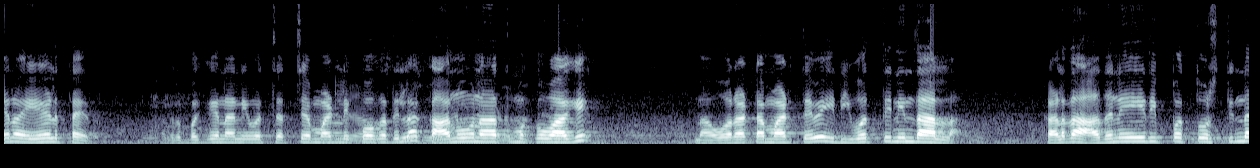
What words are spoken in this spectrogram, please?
ಏನೋ ಹೇಳ್ತಾ ಇದ್ರು. ಅದ್ರ ಬಗ್ಗೆ ನಾನು ಇವತ್ತು ಚರ್ಚೆ ಮಾಡಲಿಕ್ಕೆ ಹೋಗೋದಿಲ್ಲ. ಕಾನೂನಾತ್ಮಕವಾಗಿ ನಾವು ಹೋರಾಟ ಮಾಡ್ತೇವೆ. ಇದು ಇವತ್ತಿನಿಂದ ಅಲ್ಲ. ಕಳೆದ ಹದಿನೈದು, ಇಪ್ಪತ್ತು ವರ್ಷದಿಂದ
